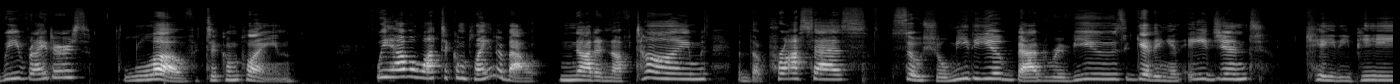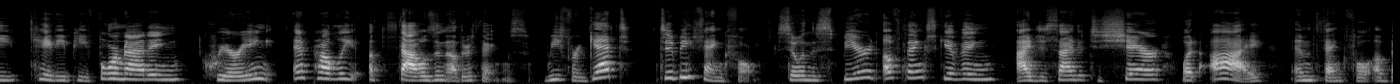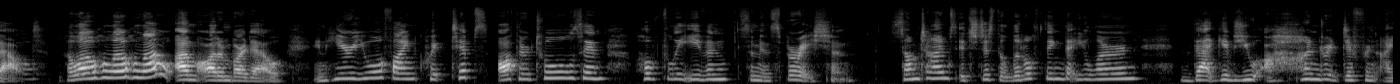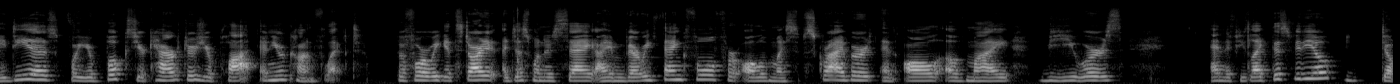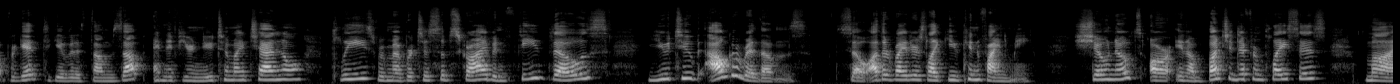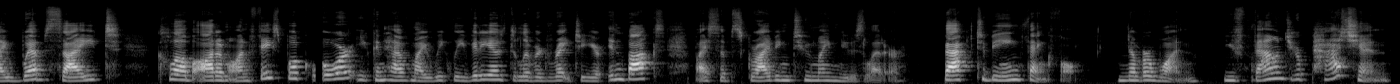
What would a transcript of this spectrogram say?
we writers love to complain. We have a lot to complain about. Not enough time, the process, social media, bad reviews, getting an agent, KDP, KDP formatting, querying, and probably a thousand other things. We forget to be thankful. So, in the spirit of Thanksgiving, I decided to share what I am thankful about. Hello, hello, hello. I'm Autumn Bardell, and here you will find quick tips, author tools, and hopefully even some inspiration. Sometimes it's just a little thing that you learn that gives you a hundred different ideas for your books, your characters, your plot, and your conflict. Before we get started, I just want to say I am very thankful for all of my subscribers and all of my viewers. And if you like this video, don't forget to give it a thumbs up. And if you're new to my channel, please remember to subscribe and feed those YouTube algorithms so other writers like you can find me. Show notes are in a bunch of different places. My website, Club Autumn on Facebook, or you can have my weekly videos delivered right to your inbox by subscribing to my newsletter. Back to being thankful. Number one, you found your passion.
